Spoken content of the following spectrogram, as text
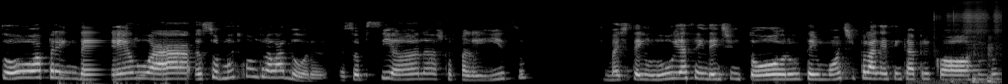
tô aprendendo a. Eu sou muito controladora. Eu sou pisciana, acho que eu falei isso. Mas tenho lua e ascendente em touro, tenho um monte de planeta em Capricórnio.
